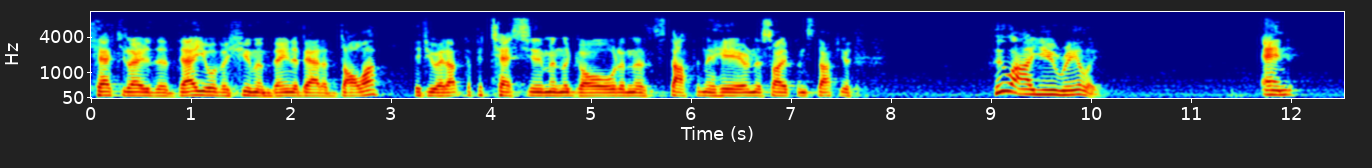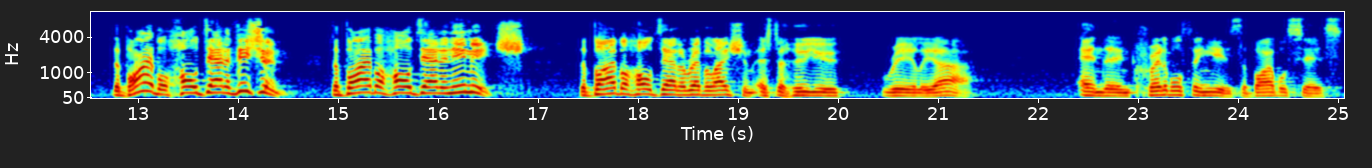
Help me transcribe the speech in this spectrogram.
calculated the value of a human being about a dollar if you add up the potassium and the gold and the stuff and the hair and the soap and stuff, you, who are you really? And the Bible holds out a vision. The Bible holds out an image. The Bible holds out a revelation as to who you really are. And the incredible thing is, the Bible says,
